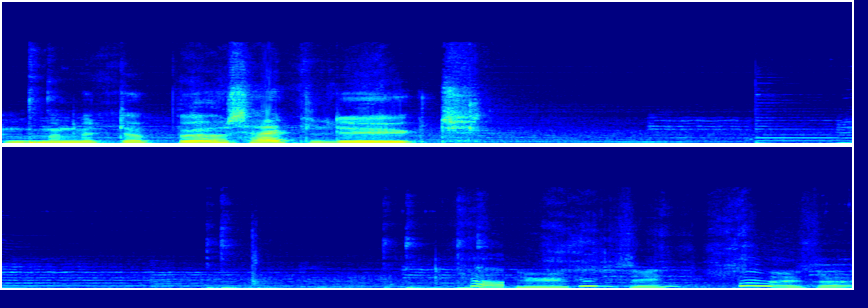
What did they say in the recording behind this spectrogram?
Und man mit der Bösheit lügt. Ja, Lügen sind böse.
